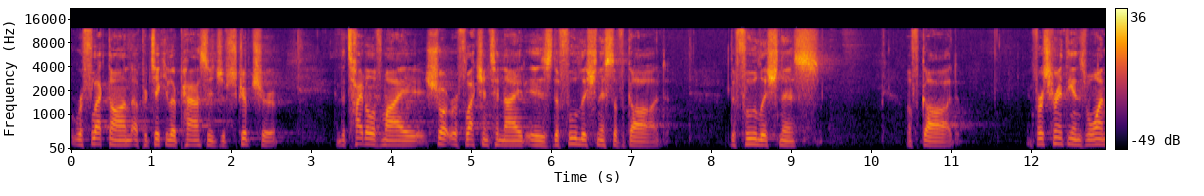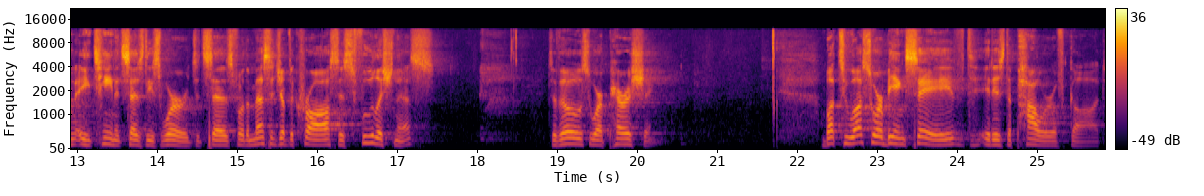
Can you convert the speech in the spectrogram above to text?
reflect on a particular passage of Scripture. And the title of my short reflection tonight is The Foolishness of God. The Foolishness of God. In 1 Corinthians 1:18 it says these words. It says, "For the message of the cross is foolishness to those who are perishing. But to us who are being saved, it is the power of God.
